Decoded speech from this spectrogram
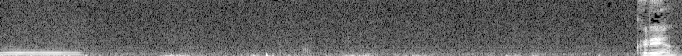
음. 그래요?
